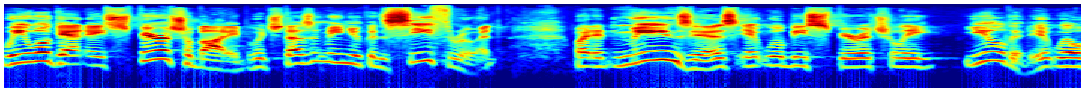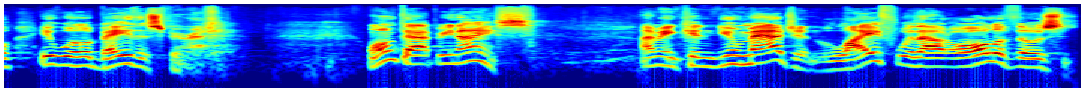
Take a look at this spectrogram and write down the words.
we will get a spiritual body, which doesn't mean you can see through it. What it means is it will be spiritually yielded. It will it will obey the spirit. Won't that be nice? I mean, can you imagine life without all of those,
